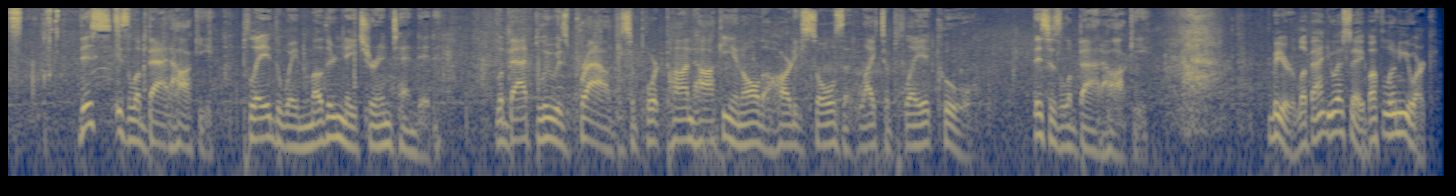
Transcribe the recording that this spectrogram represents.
This is Labatt hockey, played the way Mother Nature intended. Labatt Blue is proud to support pond hockey and all the hardy souls that like to play it cool. This is Labatt Hockey. Beer, Labatt USA, Buffalo, New York.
